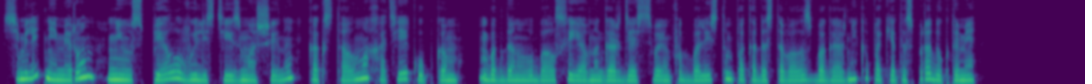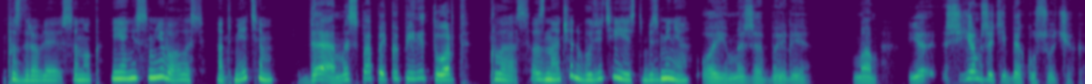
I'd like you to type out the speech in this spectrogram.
Семилетний Мирон не успел вылезти из машины, как стал махать ей кубком. Богдан улыбался, явно гордясь своим футболистом, пока доставал из багажника пакеты с продуктами. «Поздравляю, сынок. Я не сомневалась. Отметим?» «Да, мы с папой купили торт». «Класс. Значит, будете есть без меня». «Ой, мы забыли. Мам, я съем за тебя кусочек».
